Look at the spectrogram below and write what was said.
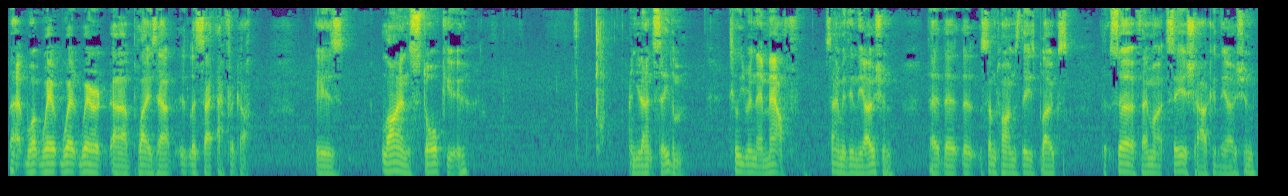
But what, where, where, where it uh, plays out, let's say Africa, is lions stalk you and you don't see them till you're in their mouth. Same within the ocean. Sometimes these blokes that surf, they might see a shark in the ocean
